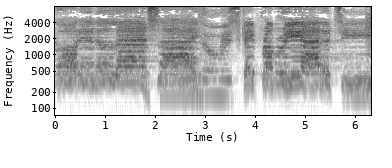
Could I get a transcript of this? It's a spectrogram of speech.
Caught in a landslide, no escape from reality.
